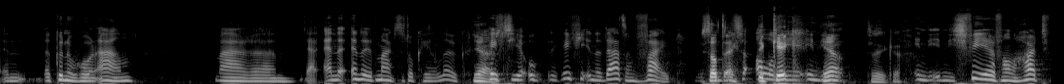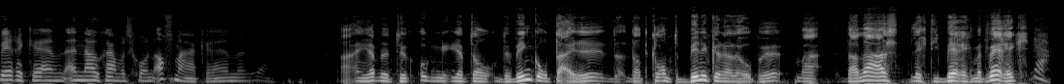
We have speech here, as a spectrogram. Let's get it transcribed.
en daar kunnen we gewoon aan. Maar ehm, ja, en, en het maakt het ook heel leuk. Juist. Dat geeft je, ook, dat geeft je inderdaad een vibe. Is dat echt de kick? In die, Ja. Zeker. in, die, in die sfeer van hard werken en, en nou gaan we het gewoon afmaken. En, eh, ja. Ah, en je hebt natuurlijk ook je hebt al de winkeltijden dat, dat klanten binnen kunnen lopen. Maar daarnaast ligt die berg met werk. Ja.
